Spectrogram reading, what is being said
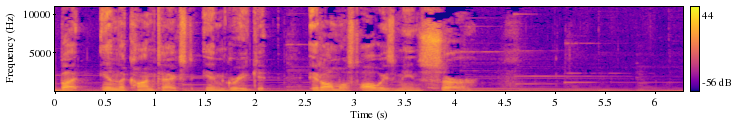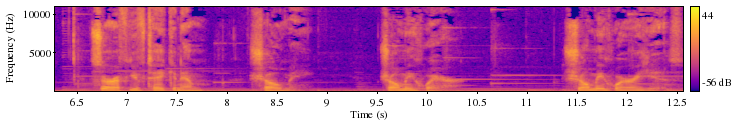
but in the context in Greek, it, it almost always means sir. Sir, if you've taken him, show me. Show me where. Show me where he is.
